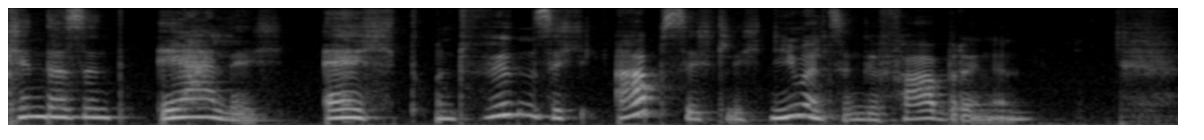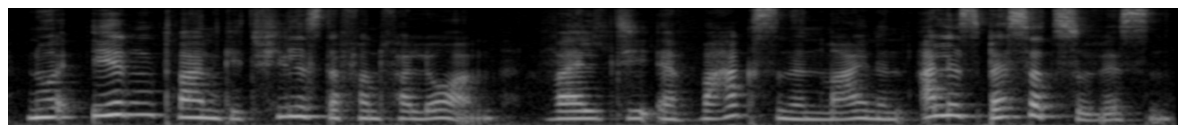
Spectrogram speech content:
Kinder sind ehrlich, echt und würden sich absichtlich niemals in Gefahr bringen. Nur irgendwann geht vieles davon verloren, weil die Erwachsenen meinen, alles besser zu wissen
